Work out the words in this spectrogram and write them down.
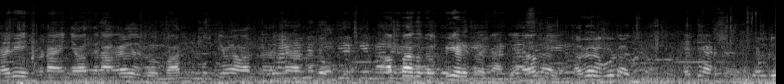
சரி இப்போ நான் இங்கே வந்து நாங்கள் இப்போ வந்து முக்கியமாக வந்தது அப்பாவுக்கு தொப்பி எடுக்கிறேன் ஓகே? எத்தனை எடுத்தது? தொப்பி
